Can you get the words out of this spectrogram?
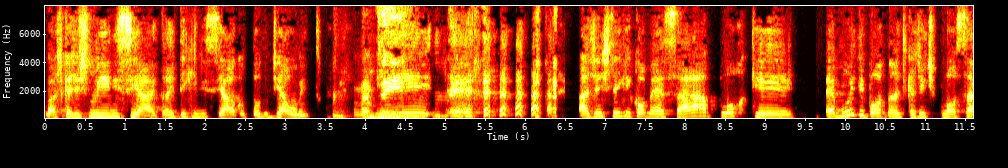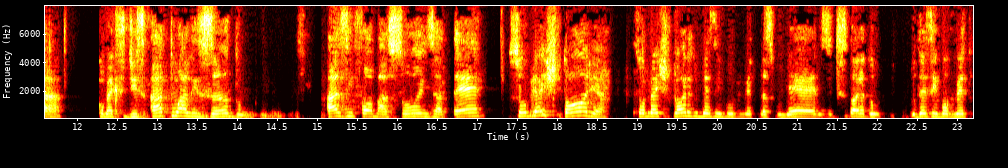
eu acho que a gente não ia iniciar. Então a gente tem que iniciar com todo dia 8. Vamos e, é, a gente tem que começar porque é muito importante que a gente possa, como é que se diz, atualizando as informações até sobre a história, sobre a história do desenvolvimento das mulheres, história do, do desenvolvimento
